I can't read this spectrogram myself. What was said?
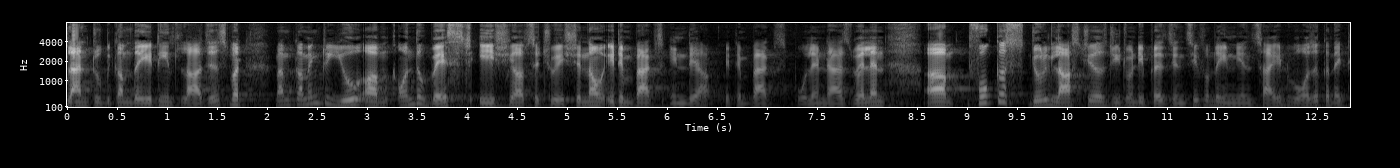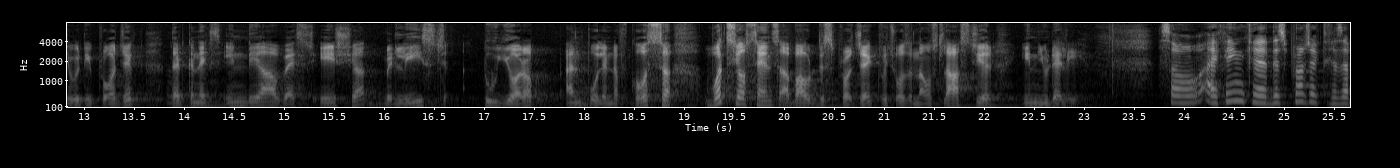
plan to become the 18th largest. But I'm coming to you um, on the West Asia situation. Now it impacts India, it impacts Poland as well. And um, focus during last year's G20 presidency from the Indian side was a connectivity project that connects India, West Asia, Middle East to Europe and Poland, of course. Uh, what's your sense about this project, which was announced last year in New Delhi? So I think uh, this project has a,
